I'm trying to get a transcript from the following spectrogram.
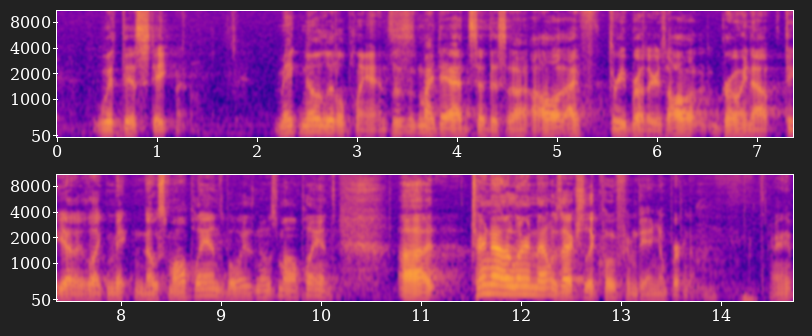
with this statement. Make no little plans. This is my dad said this. Uh, all, I have three brothers, all growing up together. Like, make no small plans, boys, no small plans. Uh, turned out I learned that was actually a quote from Daniel Burnham, right?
